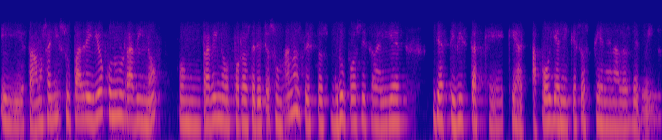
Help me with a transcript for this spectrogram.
y estábamos allí, su padre y yo, con un rabino, un rabino por los derechos humanos de estos grupos israelíes de activistas que, que apoyan y que sostienen a los beduinos.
